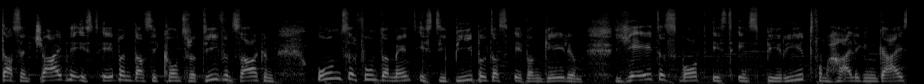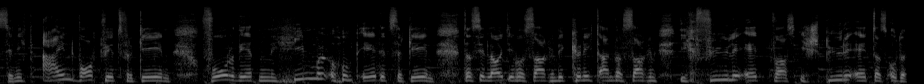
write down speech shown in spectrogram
das Entscheidende ist eben, dass die Konservativen sagen, unser Fundament ist die Bibel, das Evangelium. Jedes Wort ist inspiriert vom Heiligen Geist. Nicht ein Wort wird vergehen. Vor werden Himmel und Erde zergehen. Das sind Leute, die sagen, wir können nicht einfach sagen, ich fühle etwas, ich spüre etwas oder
